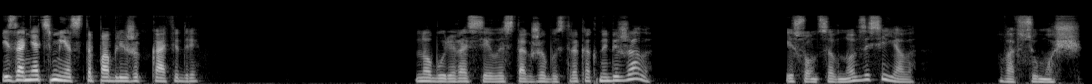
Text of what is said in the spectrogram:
и занять место поближе к кафедре. Но буря рассеялась так же быстро, как набежала, и солнце вновь засияло во всю мощь.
